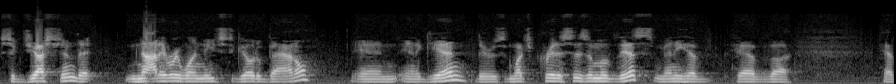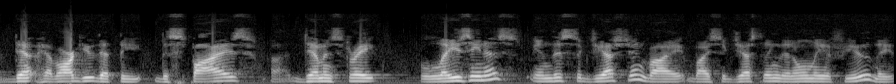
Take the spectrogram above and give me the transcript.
suggestion that not everyone needs to go to battle. And, and again, there's much criticism of this. Many have, have uh, have, de- have argued that the, the spies uh, demonstrate laziness in this suggestion by, by suggesting that only a few, they,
